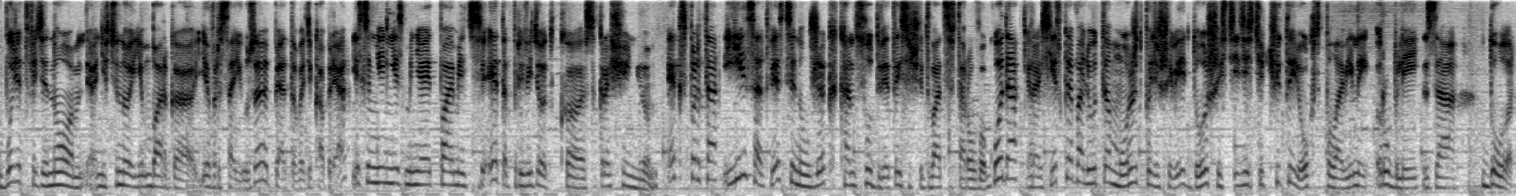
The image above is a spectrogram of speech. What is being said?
будет введено нефтяное эмбарго Евросоюза 5 декабря. Если мне не изменяет память, это приведет к сокращению экспорта и, соответственно, уже к концу 2022 года российская валюта может подешеветь до 60 64,5 рублей за доллар.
